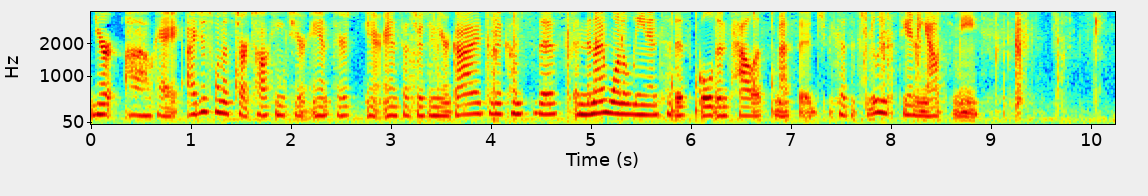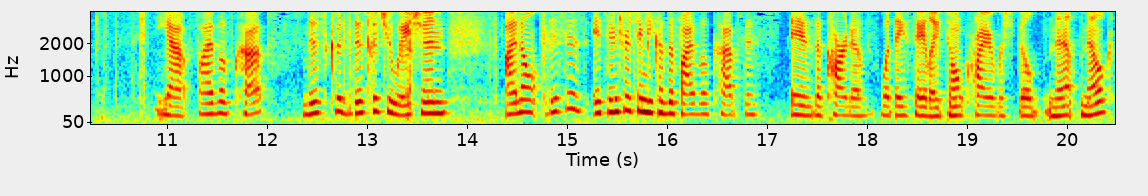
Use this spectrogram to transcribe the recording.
your oh, okay i just want to start talking to your answers your ancestors and your guides when it comes to this and then i want to lean into this golden palace message because it's really standing out to me. Yeah five of cups. This could this situation I don't, this is, it's interesting because the Five of Cups is, is the card of what they say, like, don't cry over spilled milk.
